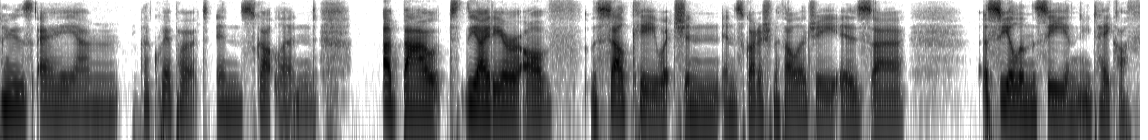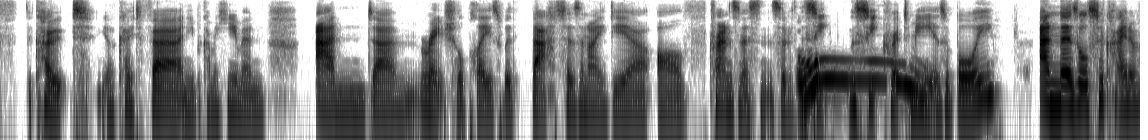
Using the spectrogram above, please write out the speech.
who's a um, a queer poet in Scotland, about the idea of the Selkie, which in, in Scottish mythology is uh, a seal in the sea, and you take off the coat, your coat of fur, and you become a human. And um, Rachel plays with that as an idea of transness and sort of the, se- the secret me as a boy. And there's also kind of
